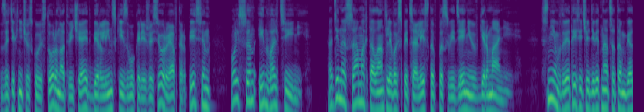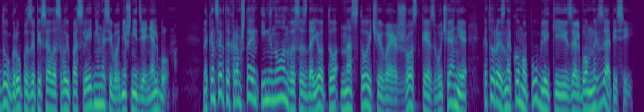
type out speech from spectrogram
За техническую сторону отвечает берлинский звукорежиссер и автор песен Ольсен Инвальтини, один из самых талантливых специалистов по сведению в Германии. С ним в 2019 году группа записала свой последний на сегодняшний день альбом — на концертах Рамштайн именно он воссоздает то настойчивое, жесткое звучание, которое знакомо публике из альбомных записей,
